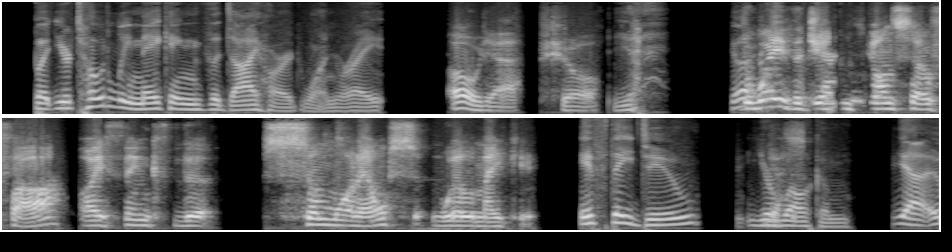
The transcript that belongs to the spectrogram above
but you're totally making the Die Hard one, right? Oh yeah, sure. Yeah. the way the jam's gone so far, I think that someone else will make it. If they do, you're Yes. welcome. Yeah, it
